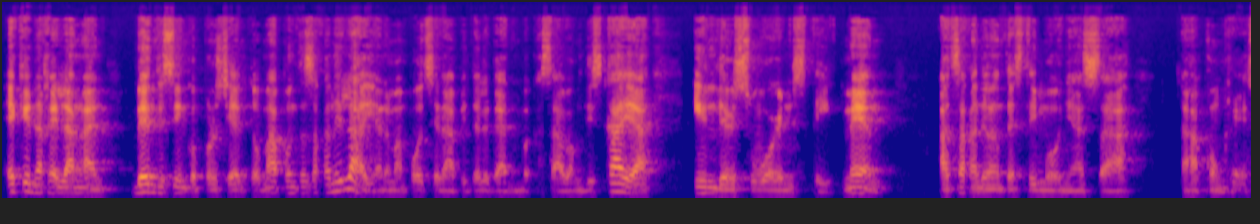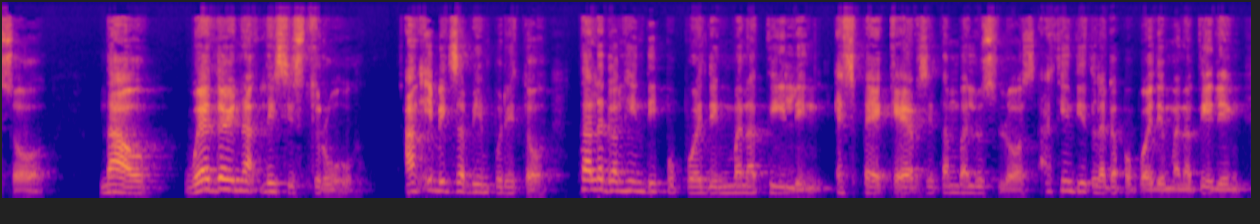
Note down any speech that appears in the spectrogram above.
eh kinakailangan 25% mapunta sa kanila. Yan naman po sinabi talaga ng mag-asawang Diskaya in their sworn statement at sa kanilang testimonya sa uh, Kongreso. Now, whether or not this is true, Ang ibig sabihin po nito, talagang hindi po pwedeng manatiling speaker si Tambaluslos at hindi talaga po pwedeng manatiling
